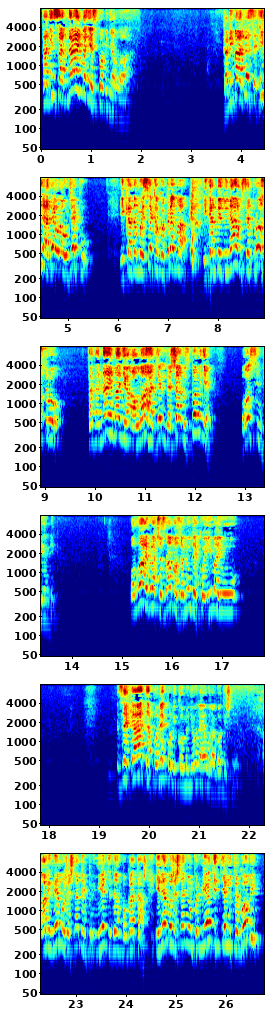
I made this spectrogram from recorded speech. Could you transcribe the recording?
Tad insan najmanje spominje Allah. Kad ima 10.000 eura u džepu i kada mu je sve kako treba i kad me dunjalom se prostru, tada najmanje Allaha dželle šanu spominje, osim vjernik. Wallahi, braćo, znamo za ljude koji imaju zekata po nekoliko milijuna eura godišnje. Ali ne možeš na njem primijetiti da je bogataš. I ne možeš na njem primijetiti je li u tegobi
